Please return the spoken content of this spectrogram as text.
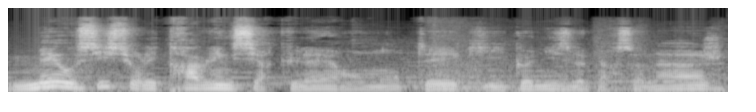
mais aussi sur les travelling circulaires en montée qui iconisent le personnage,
